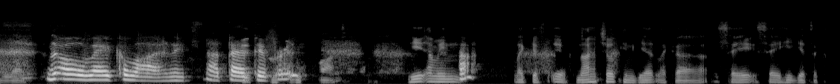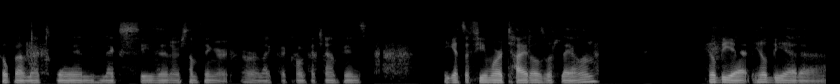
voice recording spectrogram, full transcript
I love- No, man, come on. It's not that it- different. He, I mean, Huh? like if if Nacho can get like a say say he gets a Copa MX win next season or something, or or like the Conca Champions, he gets a few more titles with Leon. He'll be at he'll be at a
